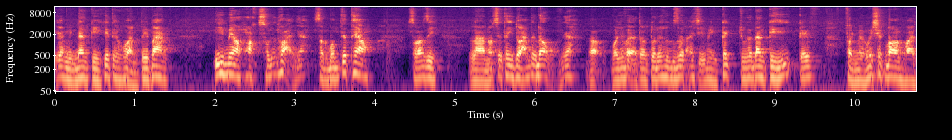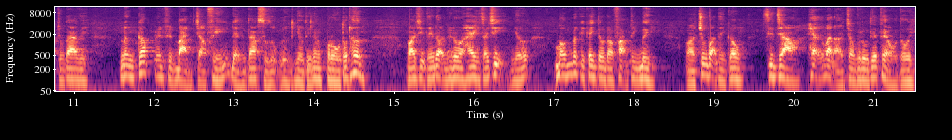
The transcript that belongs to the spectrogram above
em mình đăng ký cái tài khoản PayPal email hoặc số điện thoại nhé. Sau đó bấm tiếp theo. Sau đó gì? Là nó sẽ thanh toán tự động nhé. Đó. và như vậy là tôi đã hướng dẫn anh chị mình cách chúng ta đăng ký cái phần mềm Webchatbot và chúng ta gì? Nâng cấp lên phiên bản trả phí để chúng ta sử dụng được nhiều tính năng pro tốt hơn. Và chị thấy đoạn video hay giá trị nhớ bấm đăng ký kênh tôi là Phạm Thanh Bình. Và chúc bạn thành công. Xin chào hẹn các bạn ở trong video tiếp theo của tôi.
